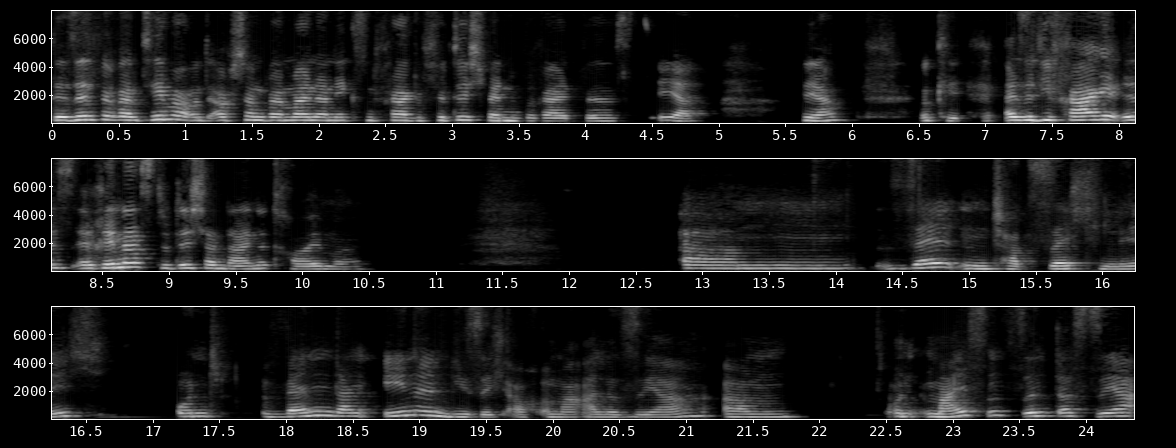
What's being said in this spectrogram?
Da sind wir beim Thema und auch schon bei meiner nächsten Frage für dich, wenn du bereit bist. Ja. Ja, okay. Also die Frage ist, erinnerst du dich an deine Träume? Ähm, selten tatsächlich. Und wenn, dann ähneln die sich auch immer alle sehr. Ähm, und meistens sind das sehr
